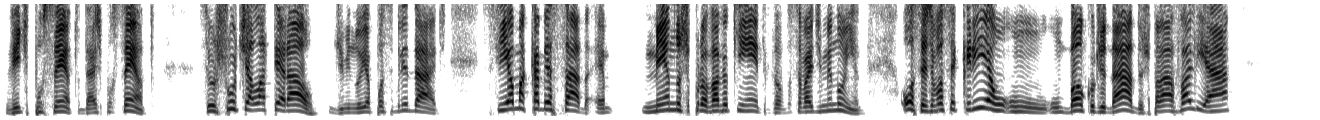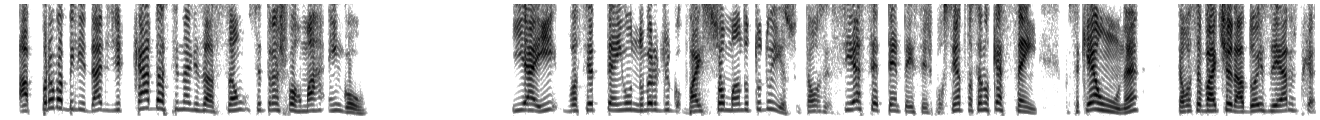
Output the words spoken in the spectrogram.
20%, 10%. Se o chute é lateral, diminui a possibilidade. Se é uma cabeçada, é menos provável que entre, então você vai diminuindo. Ou seja, você cria um, um banco de dados para avaliar a probabilidade de cada finalização se transformar em gol. E aí você tem o um número de. Vai somando tudo isso. Então, se é 76%, você não quer 100, você quer 1, né? Então você vai tirar dois zeros, porque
